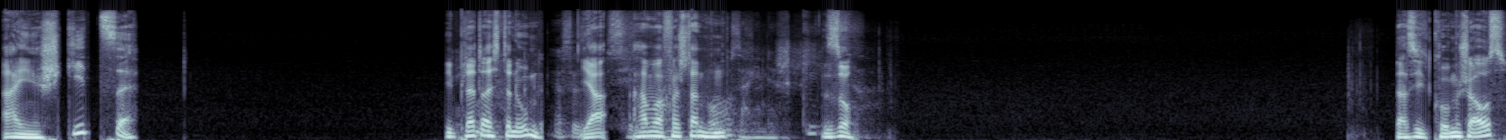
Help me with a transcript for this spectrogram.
Eine Skizze. Wie blätter ich denn um? Ja, haben wir verstanden. So. Das sieht komisch aus.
